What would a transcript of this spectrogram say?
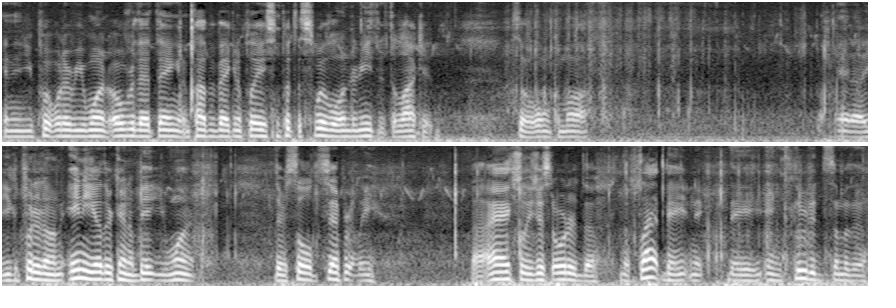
and then you put whatever you want over that thing and pop it back into place and put the swivel underneath it to lock it so it won't come off. And uh, you can put it on any other kind of bait you want. They're sold separately. Uh, I actually just ordered the the flat bait and it, they included some of the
